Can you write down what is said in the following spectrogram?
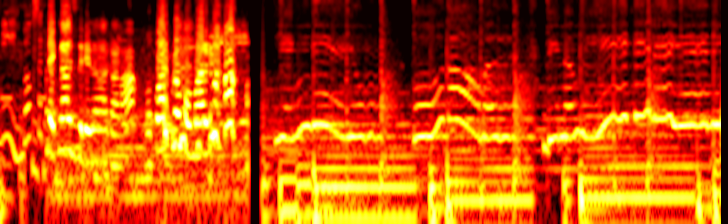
நீ இன்பாக்ஸ் டெக்னாலஜி தெரியுதா காணா ஒர்க் ஃப்ரம் ஹோமா இருக்கலாம். எங்கேயும் போகாமல் தினம் வீட்டிலேயே நீ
